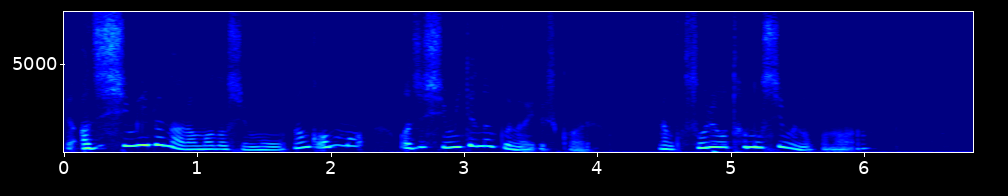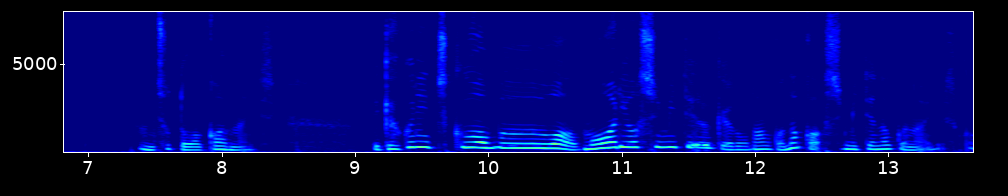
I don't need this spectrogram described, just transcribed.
で味しみるならまだしもなんかあんま味しみてなくないですか？あれ。なんかそれを楽しむのかな？うんちょっと分かんないです。で逆にちくわぶは周りは染みてるけどなんか中染みてなくないですか？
